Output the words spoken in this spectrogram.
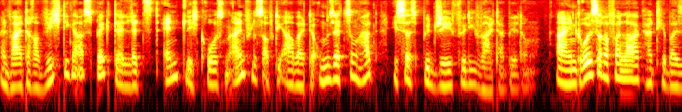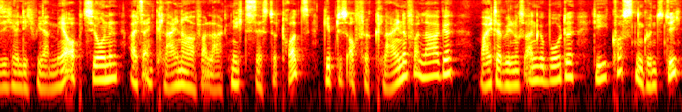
Ein weiterer wichtiger Aspekt, der letztendlich großen Einfluss auf die Arbeit der Umsetzung hat, ist das Budget für die Weiterbildung. Ein größerer Verlag hat hierbei sicherlich wieder mehr Optionen als ein kleinerer Verlag. Nichtsdestotrotz gibt es auch für kleine Verlage Weiterbildungsangebote, die kostengünstig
